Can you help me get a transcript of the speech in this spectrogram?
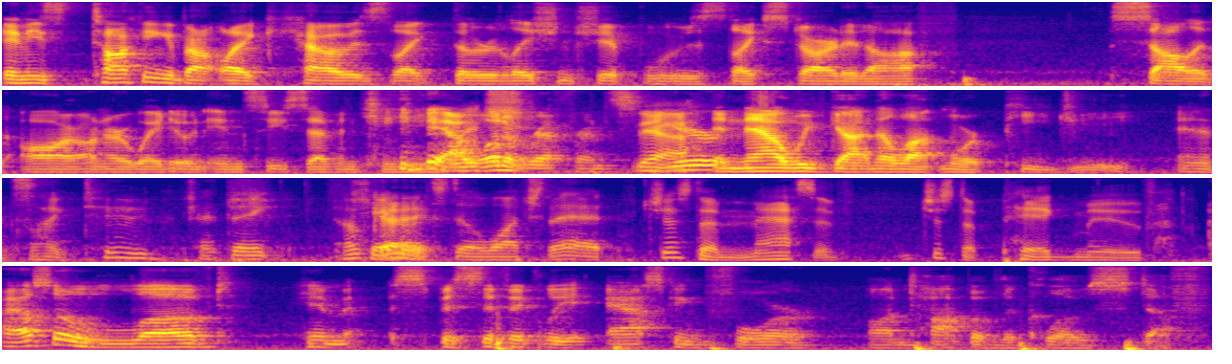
and he's talking about like how his like the relationship was like started off solid R on our way to an NC seventeen. Yeah, Which- what a reference. yeah. You're- And now we've gotten a lot more PG. And it's like, dude, which i think Okay. ken would still watch that Just a massive, just a pig move. I also loved him specifically asking for on top of the clothes stuff.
